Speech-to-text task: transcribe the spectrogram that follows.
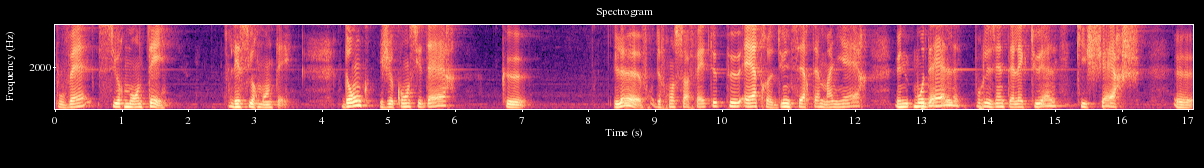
pouvait surmonter, les surmonter. Donc, je considère que l'œuvre de François Feiteux peut être d'une certaine manière un modèle pour les intellectuels qui cherchent euh,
